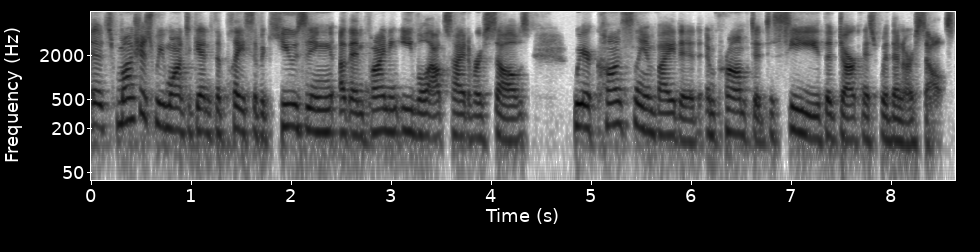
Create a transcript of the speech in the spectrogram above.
as much as we want to get into the place of accusing of, and finding evil outside of ourselves, we are constantly invited and prompted to see the darkness within ourselves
